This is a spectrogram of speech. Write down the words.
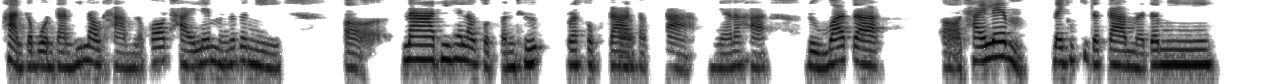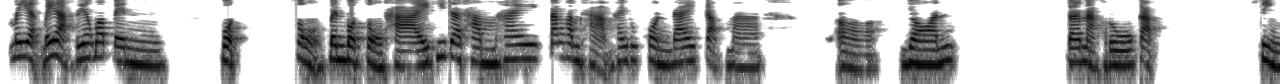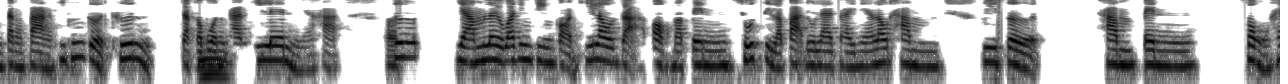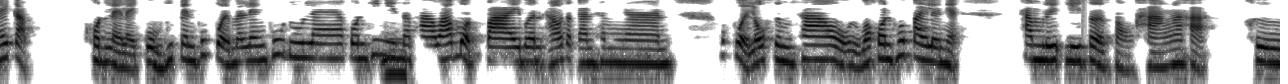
ผ่านกระบวนการที่เราทำแล้วก็ท้ายเล่มมันก็จะมี หน้าที่ให้เราจดบันทึกประสบการณ์ต่างๆเนี้ยนะคะ หรือว่าจะท้ายเล่มในทุกกิจกรรมจะมีไม่อยากไม่อยากเรียกว่าเป็นบทส่งเป็นบทส่งท้ายที่จะทำให้ตั้งคำถามให้ทุกคนได้กลับมา เอ่อย้อนตระหนักรู้กับสิ่งต่างๆ ที่เพิ่งเกิดขึ้นจากกระบวนการที่เล่นเนี้ยค่ะ ซึ่ง ย้ำเลยว่าจริง ๆ ก่อนที่เราจะออกมาเป็นชุดศิลปะดูแลใจเนี้ยเราทำ research ทำเป็นส่งให้กับคนหลาย ๆ กลุ่มที่เป็นผู้ป่วยมะเร็งผู้ดูแล คนที่มีสภาวะหมดไฟ burnout จากการทำงาน ผู้ป่วยโรคซึมเศร้า หรือว่าคนทั่วไปเลยเนี่ยทำ research สองครั้งอะค่ะ คือ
